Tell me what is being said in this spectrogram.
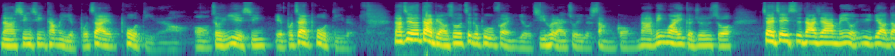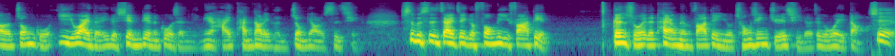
那星星他们也不再破底了哦，哦这个叶星也不再破底了，那这个代表说这个部分有机会来做一个上攻。那另外一个就是说，在这次大家没有预料到的中国意外的一个限电的过程里面，还谈到了一个很重要的事情，是不是在这个风力发电？跟所谓的太阳能发电有重新崛起的这个味道是。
